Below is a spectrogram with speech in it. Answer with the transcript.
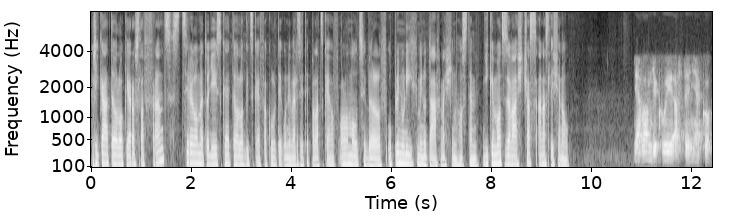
Říká teolog Jaroslav Franc z Cyrilometodějské teologické fakulty Univerzity Palackého v Olomouci. Byl v uplynulých minutách naším hostem. Díky moc za váš čas a naslyšenou. Já vám děkuji a stejně jako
